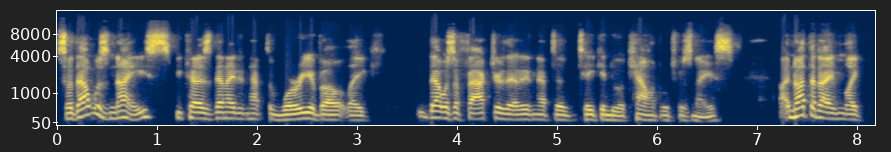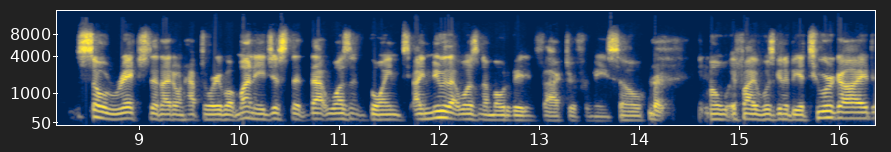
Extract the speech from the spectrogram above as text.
so that was nice because then I didn't have to worry about like that was a factor that I didn't have to take into account, which was nice. Uh, not that I'm like so rich that I don't have to worry about money, just that that wasn't going to, I knew that wasn't a motivating factor for me. So right you know, if I was going to be a tour guide,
